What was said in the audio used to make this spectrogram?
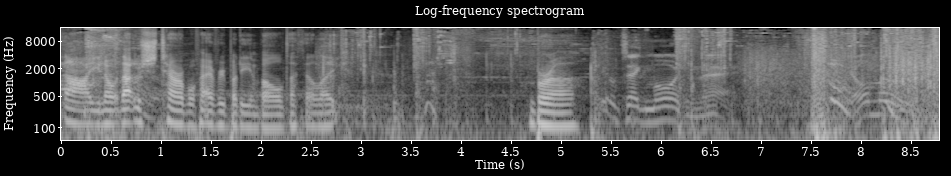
Ah, you know what? That was just terrible for everybody involved. I feel like, bruh. It'll take more than that. Don't move.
